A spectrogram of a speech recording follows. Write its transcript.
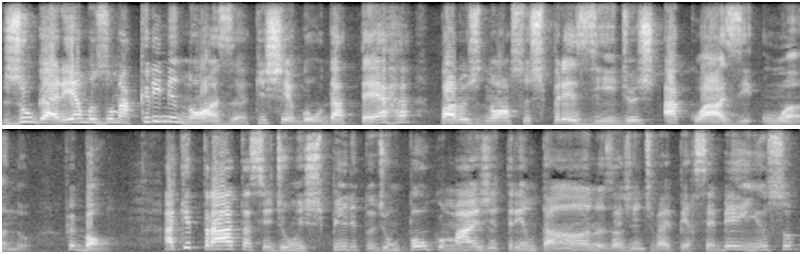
Julgaremos uma criminosa que chegou da terra para os nossos presídios há quase um ano. Foi bom. Aqui trata-se de um espírito de um pouco mais de 30 anos, a gente vai perceber isso.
